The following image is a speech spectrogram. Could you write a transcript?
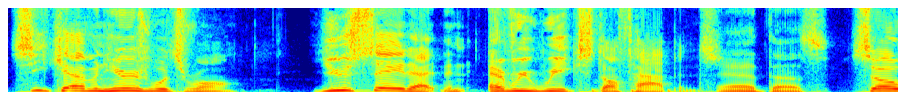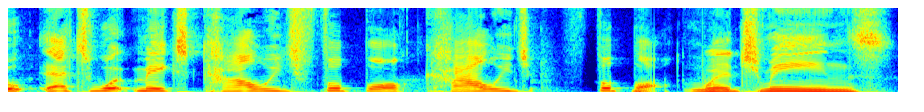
See, Kevin, here's what's wrong. You say that, and every week stuff happens. Yeah, it does. So that's what makes college football college football. Which means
